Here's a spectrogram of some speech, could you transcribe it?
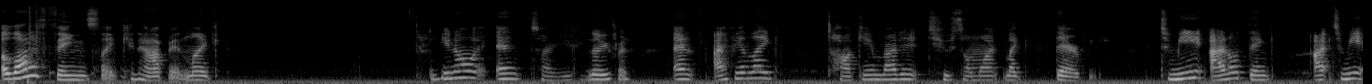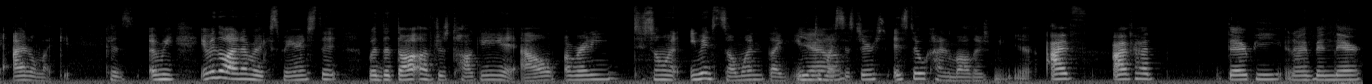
a lot of things like can happen like You know, and sorry, you can. no you're fine And I feel like talking about it to someone like therapy. To me, I don't think I to me I don't like it cuz I mean, even though I never experienced it, but the thought of just talking it out already to someone, even someone like even to my sisters, it still kind of bothers me. Yeah, I've I've had therapy and I've been there,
